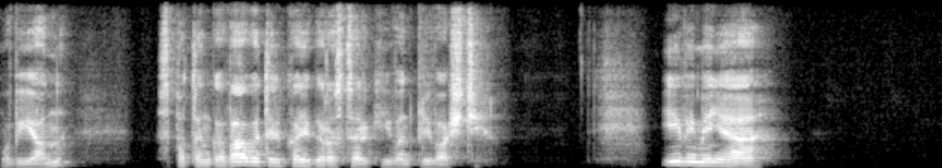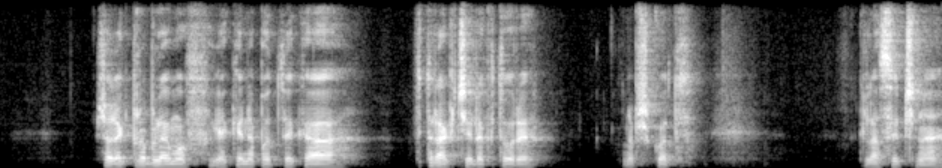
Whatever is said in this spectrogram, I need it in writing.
mówi on, spotęgowały tylko jego rozterki i wątpliwości. I wymienia szereg problemów, jakie napotyka w trakcie lektury. Na przykład klasyczne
